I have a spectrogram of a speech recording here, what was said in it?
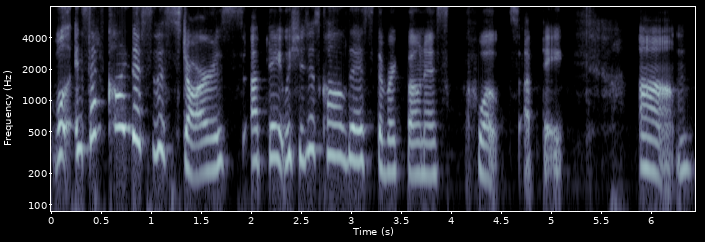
Well, instead of calling this the stars update, we should just call this the Rick Bowness quotes update. Um,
